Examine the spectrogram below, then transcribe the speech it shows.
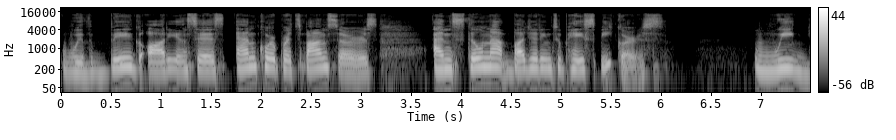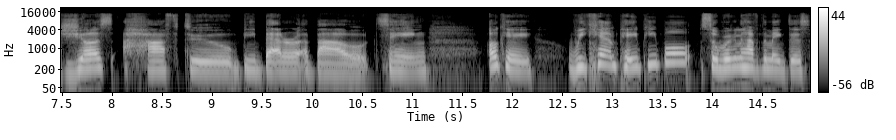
with big audiences and corporate sponsors and still not budgeting to pay speakers. We just have to be better about saying, okay, we can't pay people, so we're gonna have to make this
